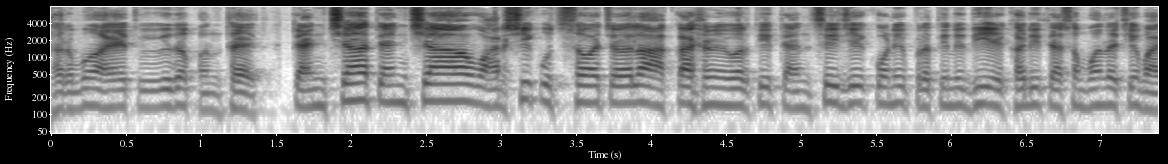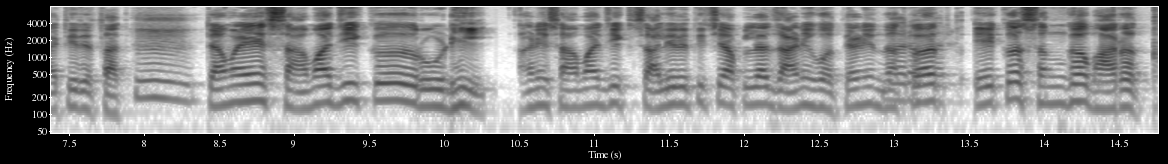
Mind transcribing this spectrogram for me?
धर्म आहेत विविध पंथ आहेत त्यांच्या त्यांच्या वार्षिक उत्सवाच्या वेळेला आकाशवाणीवरती त्यांचे जे कोणी प्रतिनिधी एखादी त्या संबंधाची माहिती देतात. त्यामुळे सामाजिक रूढी आणि सामाजिक चालीरीतीची आपल्याला जाणीव होते आणि. नकळत एकसंघ भारत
